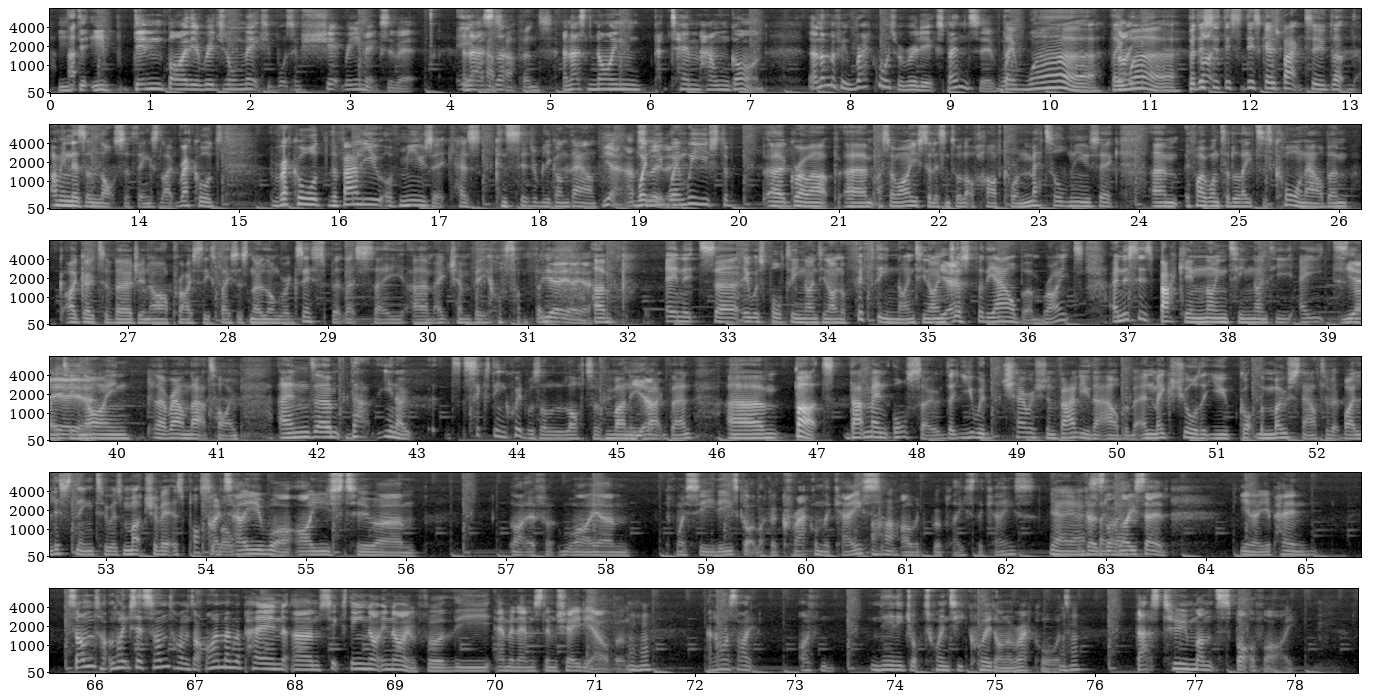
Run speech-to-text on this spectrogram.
you, Uh, di- you didn't buy the original mix. You bought some shit remix of it. And It has happened. and that's nine, ten pound gone another thing records were really expensive They were, they Like- were. But this like- is this this goes back to the. I mean, there's a lots of things like records. Record the value of music has considerably gone down. Yeah, When absolutely. you, when we used to uh, grow up, um, so I used to listen to a lot of hardcore and metal music. Um, if I wanted the latest Korn album, I go to Virgin, Our Price. These places no longer exist, but let's say um, HMV or something. Yeah, yeah, yeah. And it's uh, it was fourteen ninety nine or fifteen ninety nine Yeah. just for the album, right? And this is back in nineteen ninety eight, Yeah, yeah, yeah. around that time and um, that you know 16 quid was a lot of money Yeah. back then um, but that meant also that you would cherish and value that album and make sure that you got the most out of it by listening to as much of it as possible. I tell you what, I used to um, like if my um, my CD's got like a crack on the case, Uh-huh. I would replace the case. Yeah, yeah, Because like, like you said, you know, you're paying. Sometimes, like you said, sometimes like, I remember paying um, sixteen ninety nine for the Eminem Slim Shady album, Mm-hmm. and I was like, I've nearly dropped twenty quid on a record. Mm-hmm. That's two months Spotify.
